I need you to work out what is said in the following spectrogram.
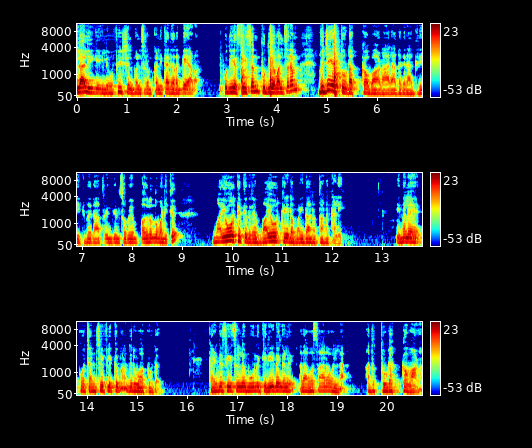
ലാ ലീഗയിലെ ഒഫീഷ്യൽ മത്സരം കളിക്കാൻ ഇറങ്ങുകയാണ്. പുതിയ സീസൺ പുതിയ മത്സരം വിജയത്തുടക്കമാണ് ആരാധകർ ആഗ്രഹിക്കുന്നത്. രാത്രി ഇന്ത്യൻ സമയം പതിനൊന്ന് മണിക്ക് മയോർക്കെതിരെ മയോർക്കയുടെ മൈതാനത്താണ് കളി. ഇന്നലെ കോച്ച് അൻസി ഫ്ലിക്ക് പറഞ്ഞൊരു വാക്കുണ്ട്. കഴിഞ്ഞ സീസണിലെ മൂന്ന് കിരീടങ്ങൾ അത് അവസാനമല്ല അത് തുടക്കമാണ്.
